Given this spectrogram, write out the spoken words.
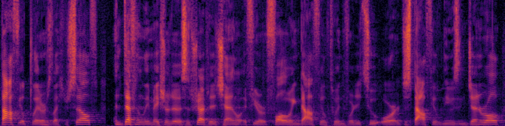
Battlefield players like yourself. And definitely make sure to subscribe to the channel if you're following Battlefield 2042 or just Battlefield news in general,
